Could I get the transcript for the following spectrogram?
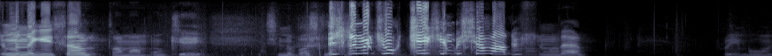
Üstümü giysem? Burada. Tamam okey. Şimdi başka Üstüme çok çirkin bir şey var üstümde. Rainbow.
